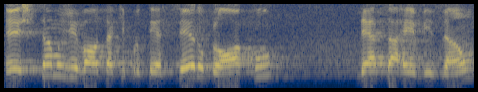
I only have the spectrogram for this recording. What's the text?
Estamos de volta aqui para o terceiro bloco dessa revisão.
